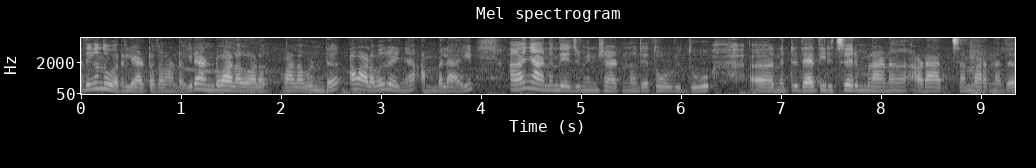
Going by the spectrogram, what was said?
അധികം ദൂരമില്ല കേട്ടോ അതുകൊണ്ട് ഈ രണ്ട് വളവ് വളവുണ്ട്. ആ വളവ് കഴിഞ്ഞാൽ അമ്പലമായി അങ്ങനെ ഞാനും തേജു വിൻഷേട്ടനും ഇതേ തൊഴുതു. എന്നിട്ട് ഇതേ തിരിച്ചു വരുമ്പോഴാണ് അവിടെ അച്ഛൻ പറഞ്ഞത്.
